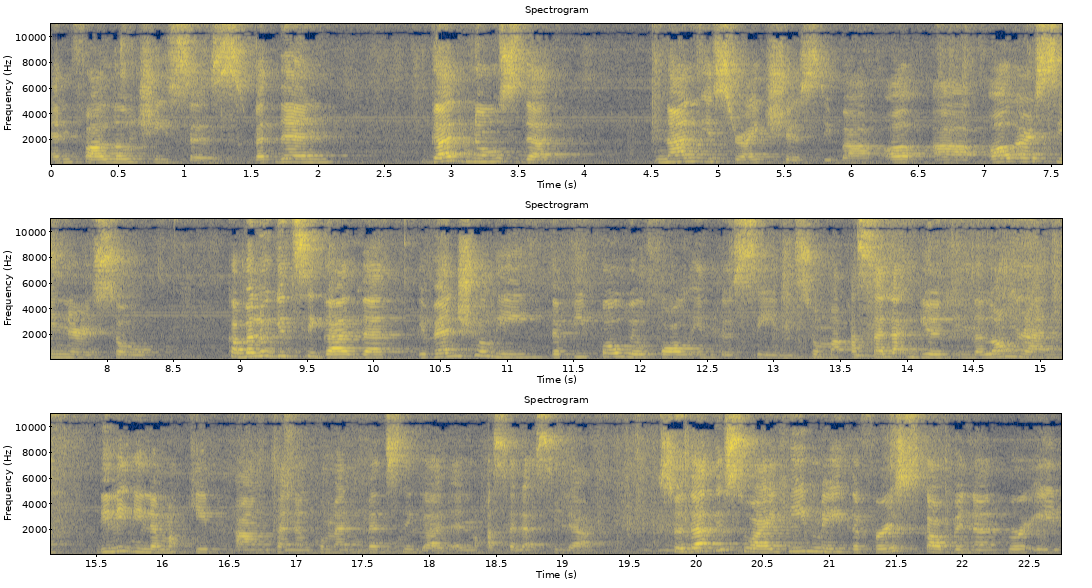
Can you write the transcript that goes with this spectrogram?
and follow Jesus. But then, God knows that none is righteous, di ba? All, uh, all are sinners. So, kabalugid si God that eventually, the people will fall into sin. So, makasala gyud in the long run, dili nila makip ang kanang commandments ni God and makasala sila. So that is why He made the first covenant wherein,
